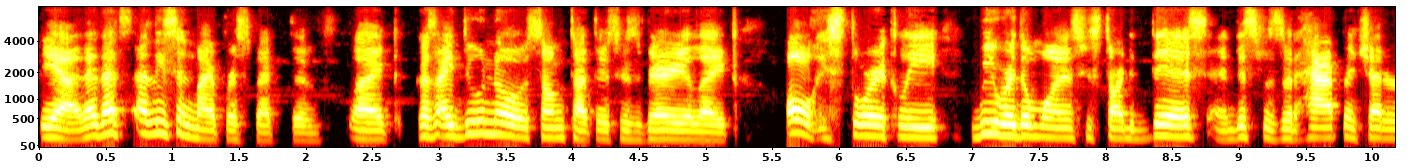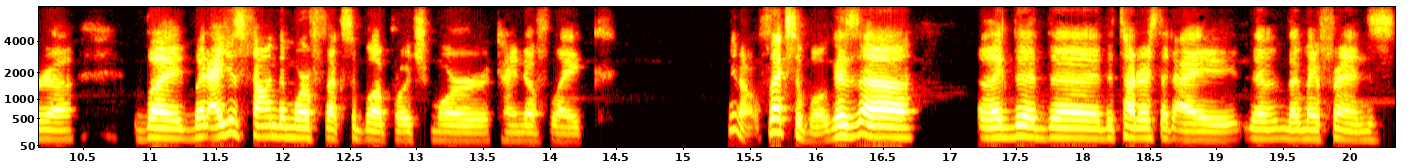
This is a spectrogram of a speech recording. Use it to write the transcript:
yeah that, that's at least in my perspective like because i do know some tutters who's very like oh historically we were the ones who started this and this was what happened etc but but i just found the more flexible approach more kind of like you know flexible because uh like the the the tutters that i the, like my friends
